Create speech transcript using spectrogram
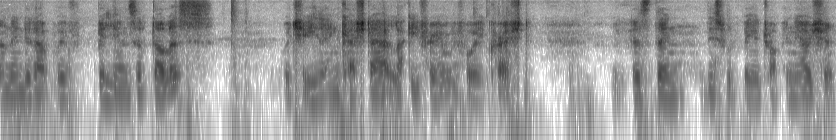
and ended up with billions of dollars, which he then cashed out. Lucky for him before it crashed, because then this would be a drop in the ocean.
